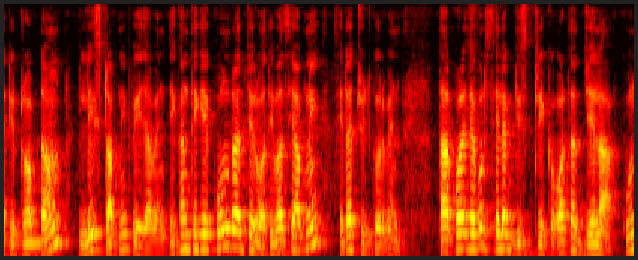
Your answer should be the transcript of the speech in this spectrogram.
একটি ড্রপ ডাউন লিস্ট আপনি পেয়ে যাবেন। এখান থেকে কোন রাজ্যের অধিবাসী আপনি, সেটা চুজ করবেন। তারপরে দেখুন সিলেক্ট ডিস্ট্রিক্ট অর্থাৎ জেলা, কোন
